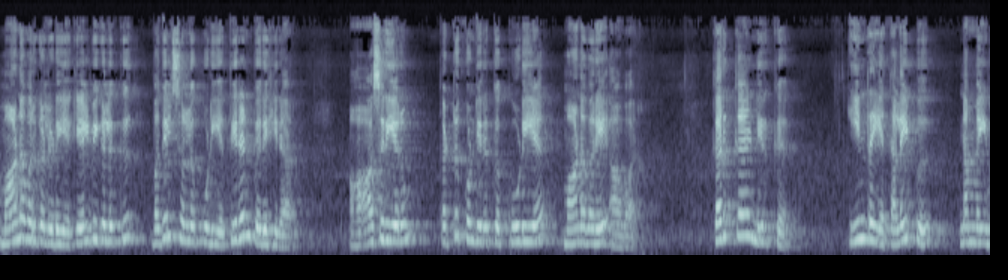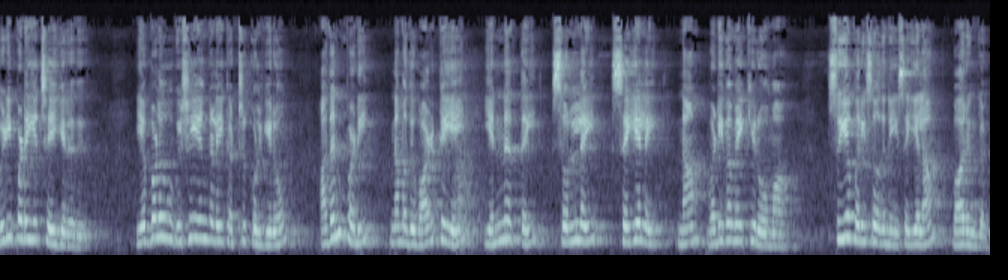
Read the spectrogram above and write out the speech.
மாணவர்களுடைய கேள்விகளுக்கு பதில் சொல்லக்கூடிய திறன் பெறுகிறார். ஆசிரியரும் கற்றுக்கொண்டிருக்கக்கூடிய மாணவரே ஆவார். கற்க நிற்க இன்றைய தலைப்பு நம்மை விழிப்படைய செய்கிறது. எவ்வளவு விஷயங்களை கற்றுக்கொள்கிறோம் அதன்படி நமது வாழ்க்கையை எண்ணத்தை சொல்லை செயலை நாம் வடிவமைக்கிறோமா? சுய பரிசோதனை செய்யலாம் வாருங்கள்.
